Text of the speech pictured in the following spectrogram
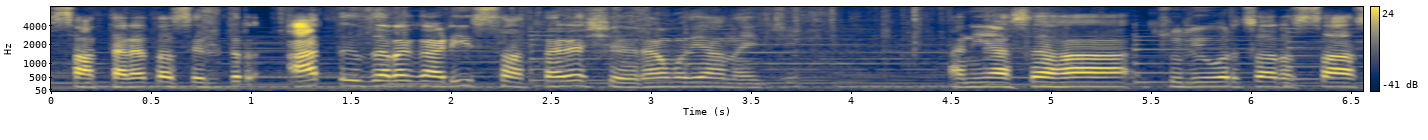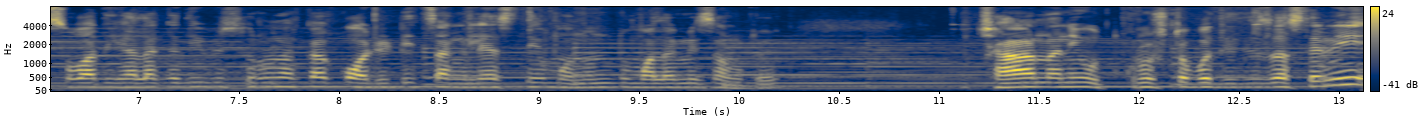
साताऱ्यात असेल तर आत जरा गाडी सातारा शहरामध्ये आणायची. आणि असा हा चुलीवरचा रस्सा आस्वाद घ्यायला कधी विसरू नका. क्वालिटी चांगली असते म्हणून तुम्हाला मी सांगतो छान आणि उत्कृष्ट पद्धतीचं असते. आणि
